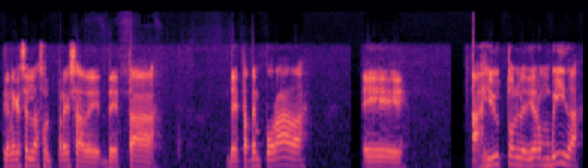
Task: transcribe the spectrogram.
tiene que ser la sorpresa de, de esta de esta temporada. Eh, a Houston le dieron vida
